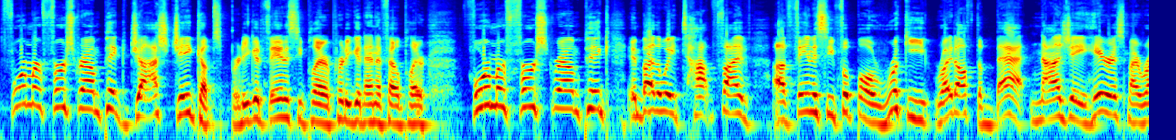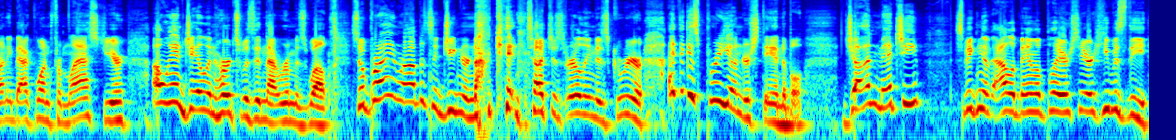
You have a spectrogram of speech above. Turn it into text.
Former first round pick Josh Jacobs, pretty good fantasy player, pretty good NFL player former first round pick, and by the way, top five uh, fantasy football rookie right off the bat, Najee Harris, my running back one from last year. Oh, and Jalen Hurts was in that room as well. So Brian Robinson Jr. not getting touches early in his career, I think is pretty understandable. John Metchie, Speaking of Alabama players here, he was the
